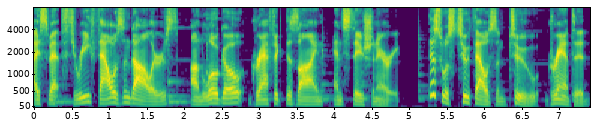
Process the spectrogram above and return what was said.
I spent $3,000 on logo, graphic design, and stationery. This was 2002, granted,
